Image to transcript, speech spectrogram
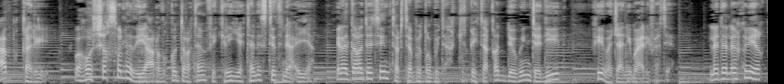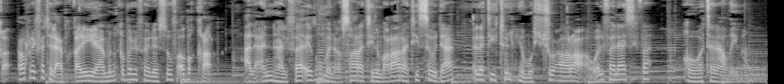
عبقري وهو الشخص الذي يعرض قدرة فكرية استثنائية إلى درجة ترتبط بتحقيق تقدم جديد في مجال معرفته. لدى الإغريق عرفت العبقرية من قبل الفيلسوف أبقراط على أنها الفائض من عصارة المرارة السوداء التي تلهم الشعراء والفلاسفة قوة عظيمة.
